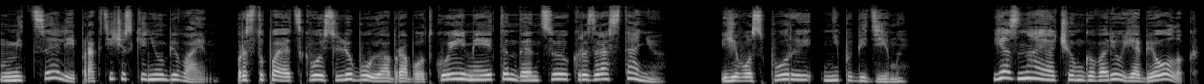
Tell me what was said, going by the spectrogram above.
мицелий практически не убиваем, проступает сквозь любую обработку и имеет тенденцию к разрастанию. Его споры непобедимы. Я знаю, о чем говорю, я биолог.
